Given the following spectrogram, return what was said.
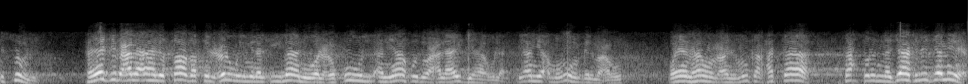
السفلي. فيجب على أهل الطابق العلوي من الإيمان والعقول أن يأخذوا على أيدي هؤلاء بأن يأمروهم بالمعروف وينهوهم عن المنكر حتى تحصل النجاة للجميع.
